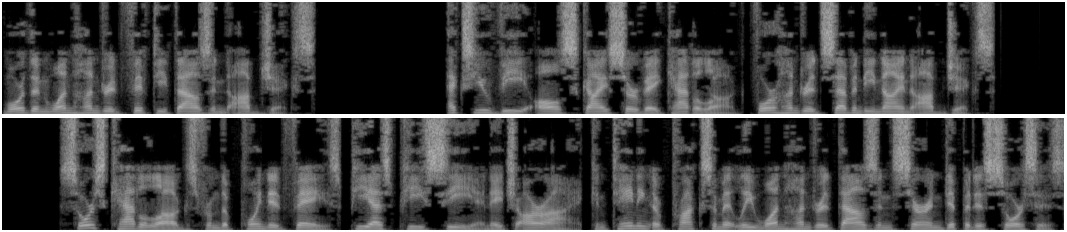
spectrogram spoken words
more than 150,000 objects XUV All-Sky Survey Catalog 479 objects. Source catalogs from the pointed phase PSPC and HRI containing approximately 100,000 serendipitous sources.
